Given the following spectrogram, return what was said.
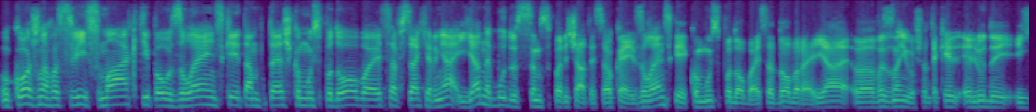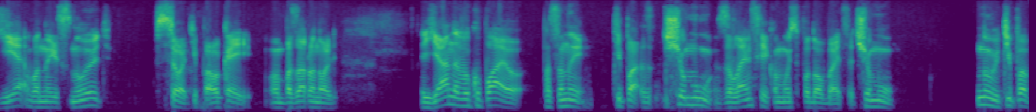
у кожного свій смак, типа у Зеленський там теж комусь подобається, вся херня. І я не буду з цим сперечатися. Окей, Зеленський комусь подобається. Добре, я е, визнаю, що такі люди є, вони існують. Все, типа, окей, базару ноль. Я не викупаю, пацани. Типа, чому Зеленський комусь подобається? Чому? Ну, типа,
